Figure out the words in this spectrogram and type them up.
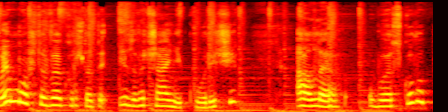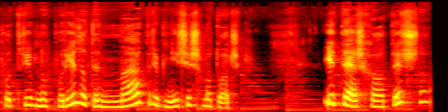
Ви можете використати і звичайні курячі, але обов'язково потрібно порізати на дрібніші шматочки. І теж хаотично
